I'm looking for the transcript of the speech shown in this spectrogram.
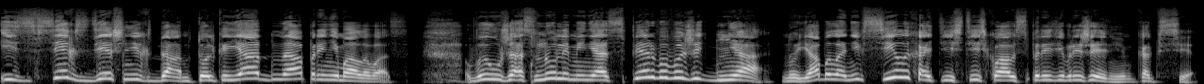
из всех здешних дам только я одна принимала вас. Вы ужаснули меня с первого же дня, но я была не в силах отнестись к вам с пренебрежением, как все.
